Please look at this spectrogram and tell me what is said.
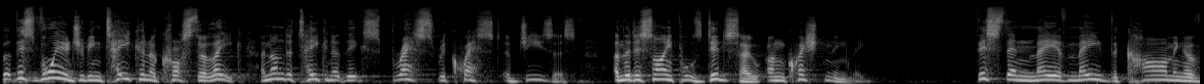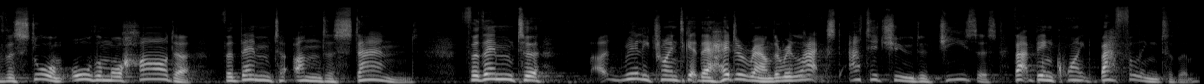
But this voyage had been taken across the lake and undertaken at the express request of Jesus, and the disciples did so unquestioningly. This then may have made the calming of the storm all the more harder for them to understand, for them to uh, really trying to get their head around the relaxed attitude of Jesus, that being quite baffling to them.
